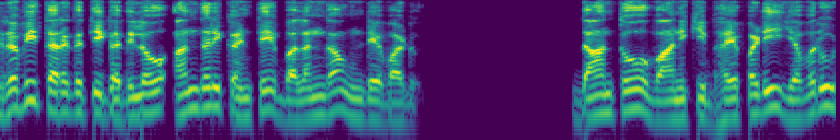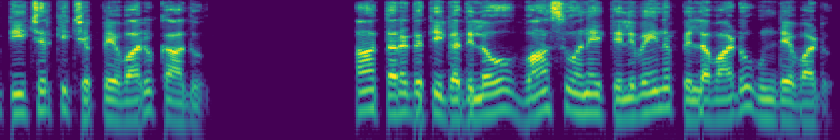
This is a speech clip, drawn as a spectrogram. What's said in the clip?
రవి తరగతి గదిలో అందరికంటే బలంగా ఉండేవాడు. దాంతో వానికి భయపడి ఎవరూ టీచర్కి చెప్పేవారు కాదు. ఆ తరగతి గదిలో వాసు అనే తెలివైన పిల్లవాడు ఉండేవాడు.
